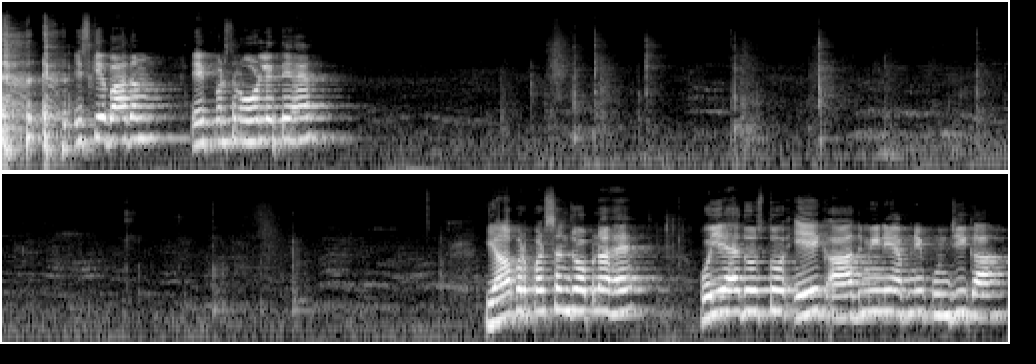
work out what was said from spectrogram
इसके बाद हम एक प्रश्न और लेते हैं। यहाँ पर प्रश्न जो अपना है, वो ये है दोस्तों, एक आदमी ने अपनी पूंजी का,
